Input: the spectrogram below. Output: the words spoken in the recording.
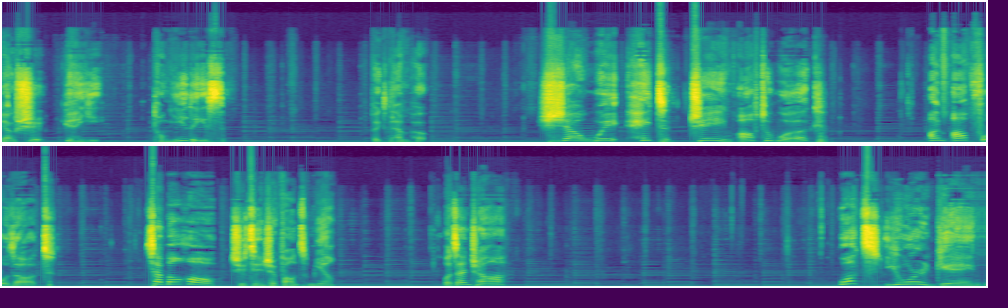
表示愿意、同意的意思。For example, Shall we hit the gym after work? I'm up for that. 下班后去健身房怎么样？我赞成啊。What's your game？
